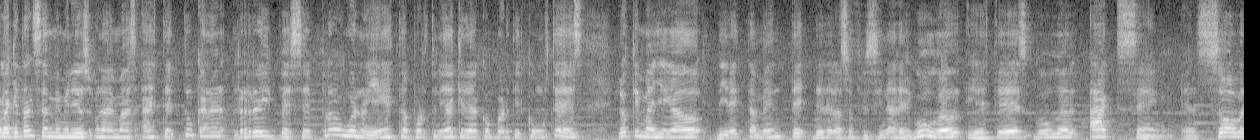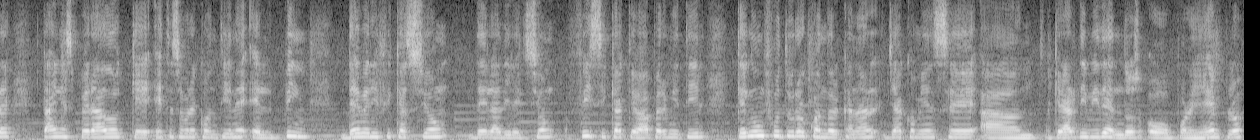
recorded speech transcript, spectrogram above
Hola, ¿qué tal? Sean bienvenidos una vez más a este tu canal Rey PC Pro. Bueno, y en esta oportunidad quería compartir con ustedes lo que me ha llegado directamente desde las oficinas de Google y este es Google Accent, el sobre tan esperado que este sobre contiene el PIN de verificación de la dirección física que va a permitir que en un futuro cuando el canal ya comience a crear dividendos o por ejemplo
